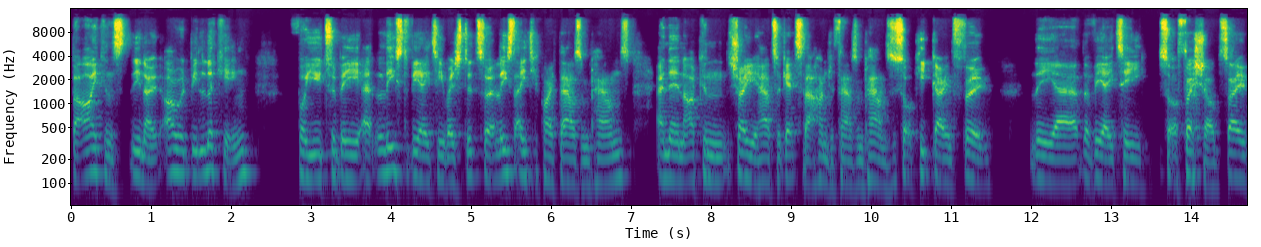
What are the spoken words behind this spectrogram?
that I can, you know, I would be looking for you to be at least VAT registered, so at least eighty-five thousand pounds, and then I can show you how to get to that hundred thousand pounds to sort of keep going through the uh, the VAT sort of threshold. So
